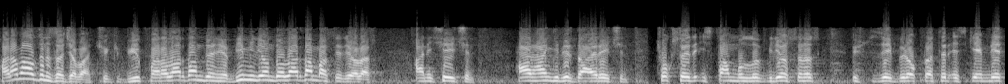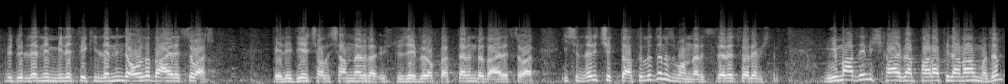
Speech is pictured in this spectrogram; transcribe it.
Para mı aldınız acaba? Çünkü büyük paralardan dönüyor. 1 milyon dolardan bahsediyorlar. Hani şey için, herhangi bir daire için. Çok sayıda İstanbullu biliyorsunuz üst düzey bürokratın, eski emniyet müdürlerinin, milletvekillerinin de orada dairesi var. Belediye çalışanları da, üst düzey bürokratların da dairesi var. İsimleri çıktı hatırladınız mı onları? Sizlere söylemiştim. Mimar demiş ki hayır ben para filan almadım.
